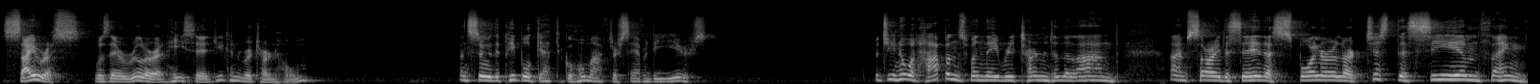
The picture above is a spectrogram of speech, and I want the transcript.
Cyrus was their ruler, and he said, You can return home. And so the people get to go home after 70 years. But you know what happens when they return to the land? I'm sorry to say this, spoiler alert, just the same thing.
